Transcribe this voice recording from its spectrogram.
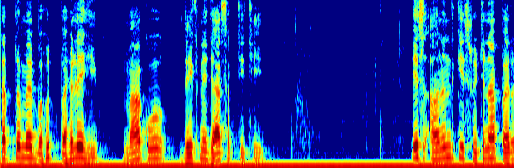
तब तो मैं बहुत पहले ही माँ को देखने जा सकती थी। इस आनंद की सूचना पर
